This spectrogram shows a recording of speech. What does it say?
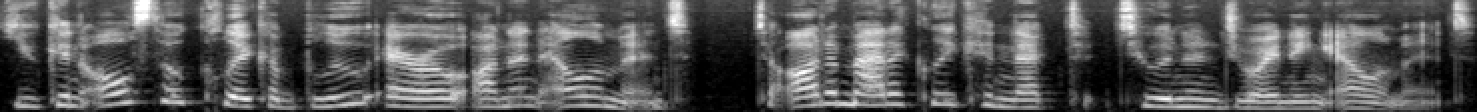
You can also click a blue arrow on an element to automatically connect to an adjoining element.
